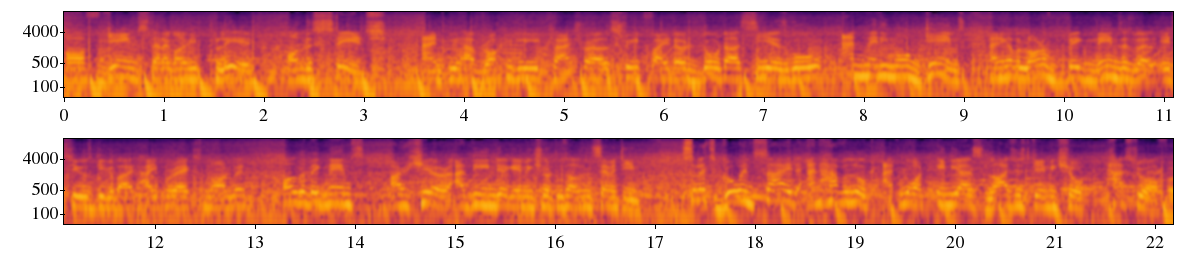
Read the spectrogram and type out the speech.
Of games that are going to be played on the stage. And we have Rocket League, Clash Royale, Street Fighter, Dota, CSGO, and many more games. And you have a lot of big names as well. Asus, Gigabyte, HyperX, Nodwin, all the big names are here at the India Gaming Show 2017. So let's go inside and have a look at what India's largest gaming show has to offer.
